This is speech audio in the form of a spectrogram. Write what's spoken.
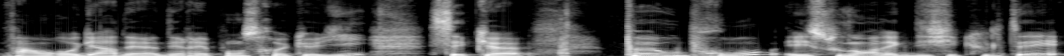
enfin, au regard des, des réponses recueillies, c'est que peu ou prou, et souvent avec difficulté,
